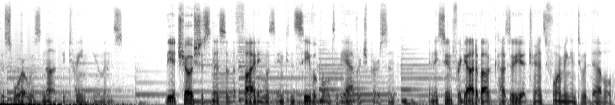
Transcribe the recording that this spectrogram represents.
this war was not between humans. The atrociousness of the fighting was inconceivable to the average person, and they soon forgot about Kazuya transforming into a devil,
